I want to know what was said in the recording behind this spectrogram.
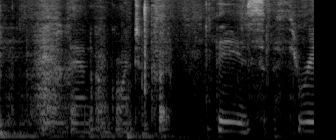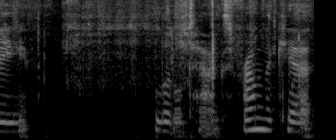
And then I'm going to put these three little tags from the kit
